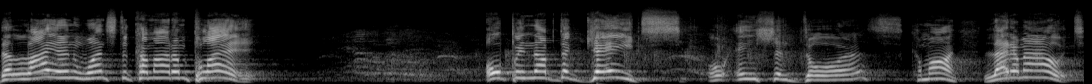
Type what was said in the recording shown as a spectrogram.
The lion wants to come out and play. Open up the gates, oh ancient doors. Come on, let him out.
